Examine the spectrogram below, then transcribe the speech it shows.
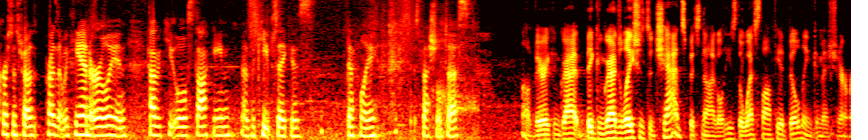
Christmas present we can early and have a cute little stocking as a keepsake is definitely special to us. Well, very congr big congratulations to Chad Spitznagel. He's the West Lafayette Building Commissioner.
